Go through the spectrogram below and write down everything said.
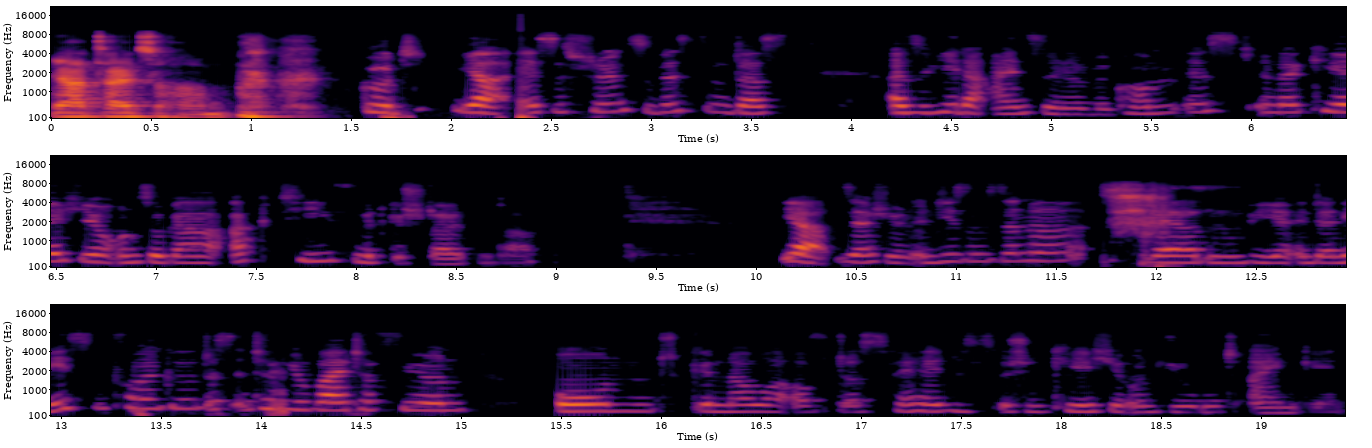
ja, teilzuhaben. Gut, ja, es ist schön zu wissen, dass also jeder Einzelne willkommen ist in der Kirche und sogar aktiv mitgestalten darf. Ja, sehr schön. In diesem Sinne werden wir in der nächsten Folge das Interview weiterführen und genauer auf das Verhältnis zwischen Kirche und Jugend eingehen.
